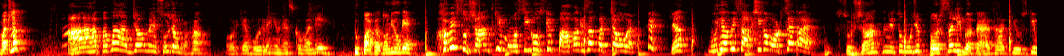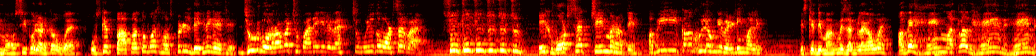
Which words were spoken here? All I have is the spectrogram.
मतलब हाँ हाँ पापा आप जाओ मैं सो जाऊँगा हाँ। और क्या बोल रहे हैं यूनेस्को वाले? तू पागल तो नहीं हो गया? अबे सुशांत की मौसी को उसके पापा के साथ बच्चा हुआ है। क्या? मुझे अभी साक्षी का व्हाट्सएप आया सुशांत ने तो मुझे पर्सनली बताया था कि उसकी मौसी को लड़का हुआ है। उसके पापा तो बस हॉस्पिटल देखने गए थे। झूठ बोल रहा होगा छुपाने के लिए मैं। मुझे तो व्हाट्सएप आया। सुन सुन सुन सुन सुन सुन। एक व्हाट्सएप चेन बनाते हैं। अभी कहाँ खुले होंगे वेल्डिंग वाले? इसके दिमाग में जंग लगा हुआ है। अबे हैन मतलब हैन हैन।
